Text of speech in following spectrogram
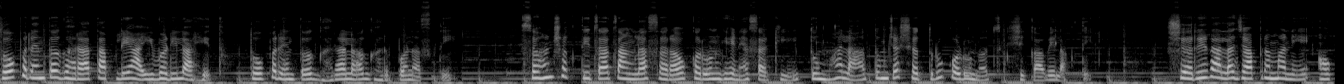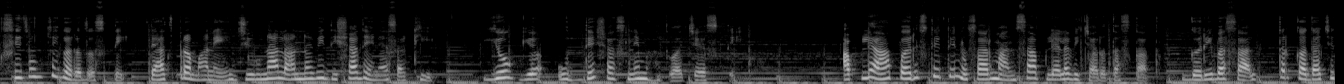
जोपर्यंत घरात आपले आई वडील आहेत तोपर्यंत घराला घरपण असते. सहनशक्तीचा चांगला सराव करून घेण्यासाठी तुम्हाला तुमच्या शत्रूकडूनच शिकावे लागते. शरीराला ज्याप्रमाणे ऑक्सिजनची गरज असते त्याचप्रमाणे जीवनाला नवी दिशा देण्यासाठी योग्य उद्देश असणे महत्त्वाचे असते. आपल्या परिस्थितीनुसार माणसं आपल्याला विचारत असतात. गरीब असाल तर कदाचित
